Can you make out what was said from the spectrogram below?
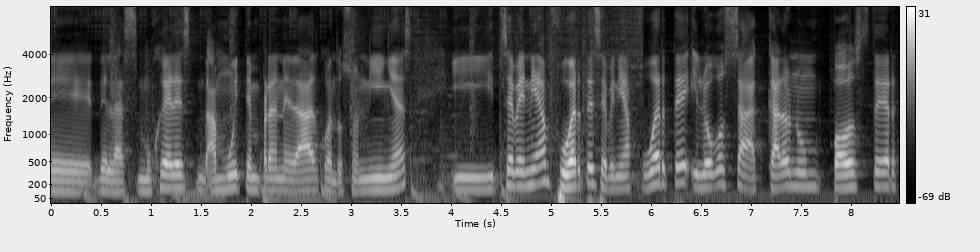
de, las mujeres a muy temprana edad cuando son niñas. Y se venía fuerte, se venía fuerte. Y luego sacaron un póster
